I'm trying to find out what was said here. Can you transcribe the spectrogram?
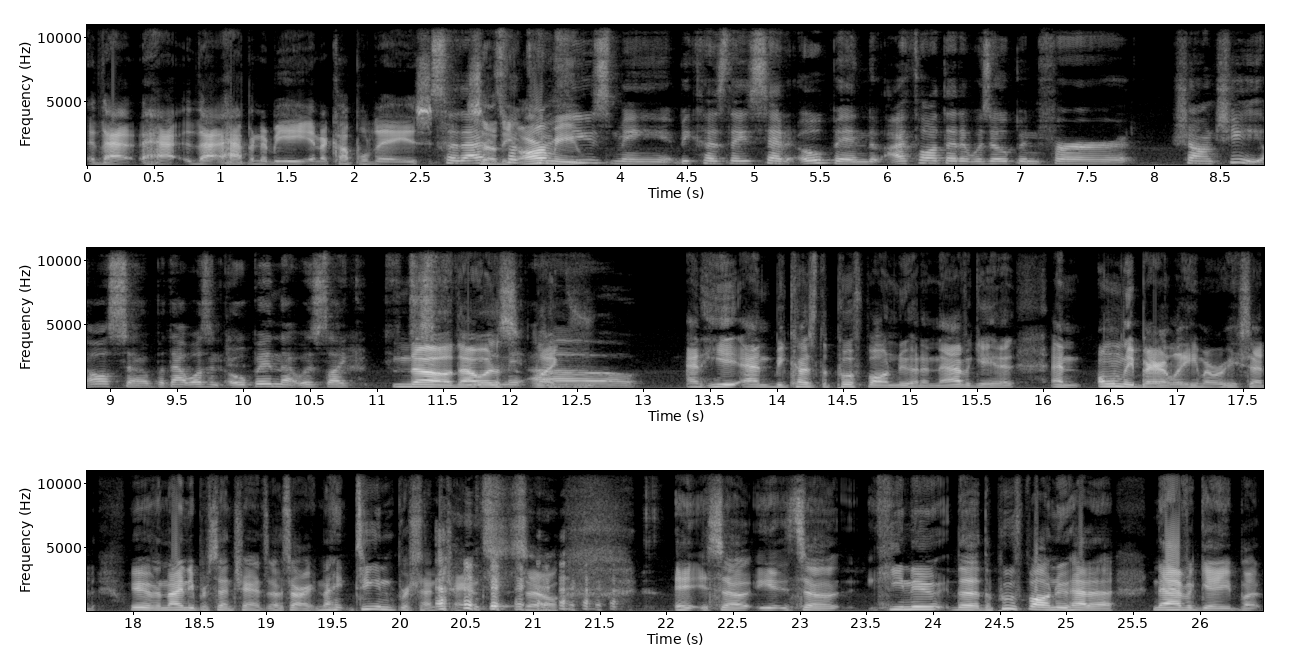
that ha- that happened to be in a couple days. So that's the what army confused me because they said opened. I thought that it was open for Shang Chi also, but that wasn't open. That was like No, that was like oh and he and because the poofball knew how to navigate it and only barely remember he said we have a 90% chance oh sorry 19% chance. So it, so so he knew the the poofball knew how to navigate but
